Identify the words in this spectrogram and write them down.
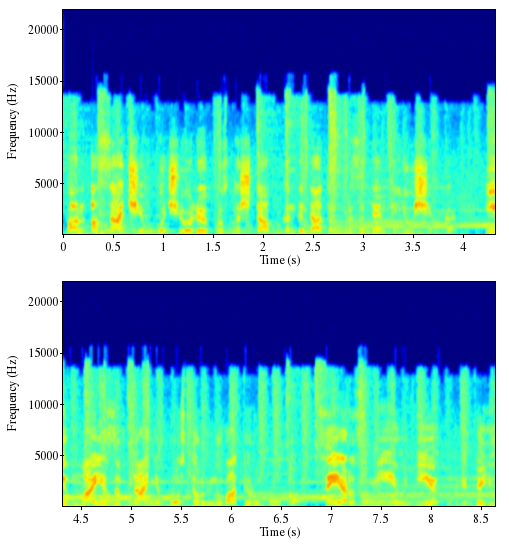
пан Асачів очолює просто штаб кандидата в президенти Ющенка і має завдання просто руйнувати роботу. Це я розумію і віддаю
